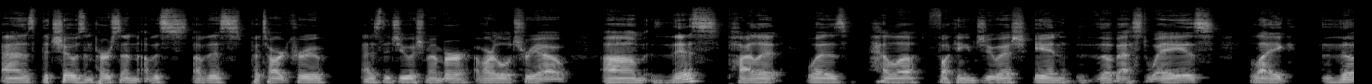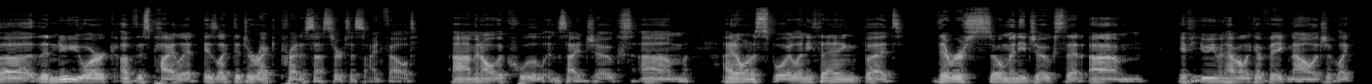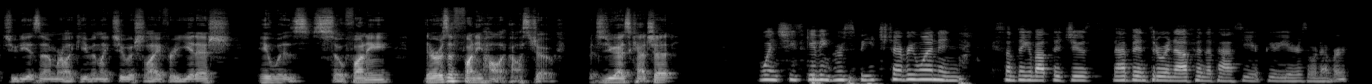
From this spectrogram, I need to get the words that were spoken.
as the chosen person of this of this petard crew, as the Jewish member of our little trio. Um, this pilot was hella fucking Jewish in the best ways. Like the the New York of this pilot is like the direct predecessor to Seinfeld. Um, and all the cool little inside jokes. Um, I don't want to spoil anything, but there were so many jokes that um, if you even have like a vague knowledge of like Judaism or like even like Jewish life or Yiddish, it was so funny. There was a funny Holocaust joke. Did you guys catch it? When she's giving her speech to everyone and something about the Jews have been through enough in the past year, few years or whatever.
